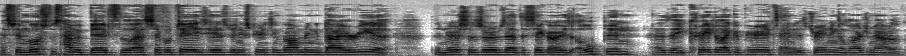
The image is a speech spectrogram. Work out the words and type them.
has spent most of his time in bed for the last several days. He has been experiencing vomiting and diarrhea. The nurse observes that the sacral is open, has a crater-like appearance, and is draining a large amount of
